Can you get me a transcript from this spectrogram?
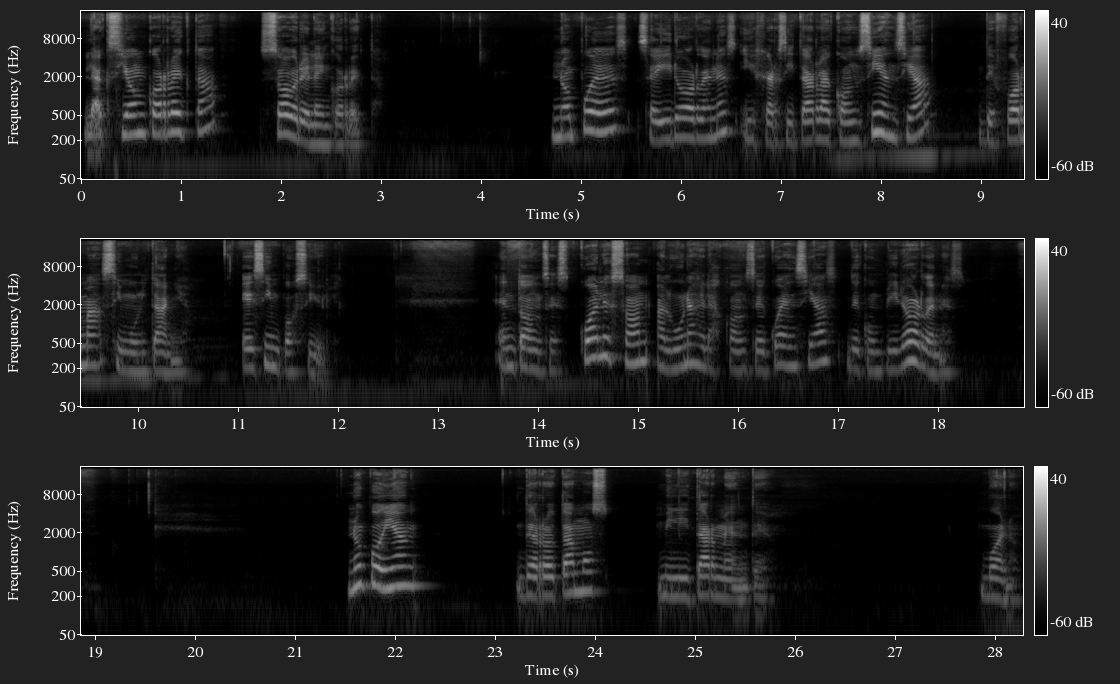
La acción correcta sobre la incorrecta. No puedes seguir órdenes y ejercitar la conciencia de forma simultánea. Es imposible. Entonces, ¿cuáles son algunas de las consecuencias de cumplir órdenes? No podían derrotamos militarmente. Bueno,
